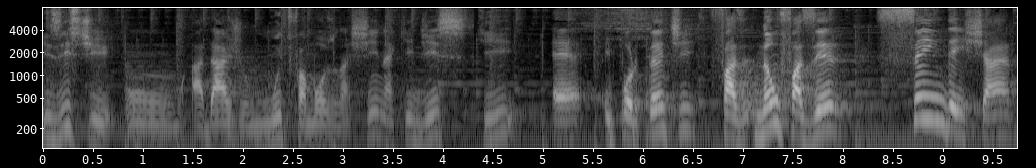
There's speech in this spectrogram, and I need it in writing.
Existe um adágio muito famoso na China que diz que é importante faz, não fazer sem deixar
